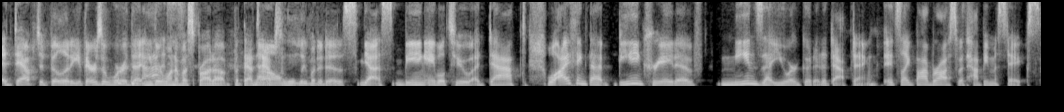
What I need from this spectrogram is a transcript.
adaptability. There's a word that neither one of us brought up, but that's No. absolutely what it is. Yes, being able to adapt. Well, I think that being creative means that you are good at adapting. It's like Bob Ross with happy mistakes.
